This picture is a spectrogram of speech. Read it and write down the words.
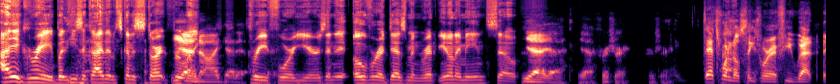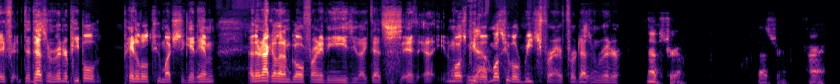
I agree, but he's a guy that's going to start for Yeah, like no, I get it. I three, get it. four years, and it, over a Desmond Ridder. You know what I mean? So Yeah, yeah, yeah, for sure, for sure. That's one of those things where if you got if the Desmond Ridder people paid a little too much to get him, and they're not gonna let him go for anything easy. Like that's it, uh, most people. Yeah. Most people reach for for Desmond Ridder. That's true. That's true. All right.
